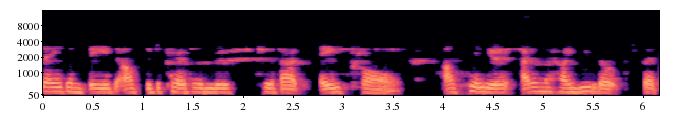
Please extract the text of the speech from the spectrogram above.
stayed in bed after Dakota left till about April. I'll tell you, I don't know how you looked, but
